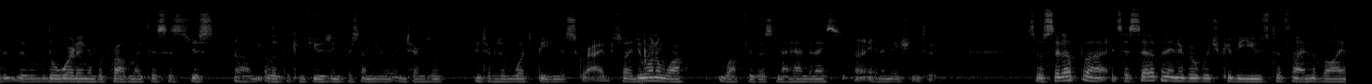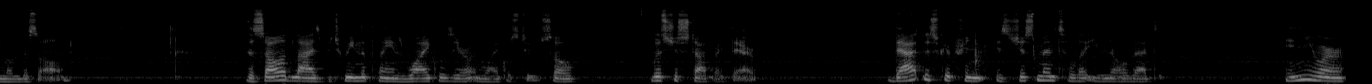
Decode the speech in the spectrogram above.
the, the, the wording of a problem like this is just um, a little bit confusing for some of you in terms of in terms of what's being described. So I do want to walk walk through this, and I have a nice uh, animation too. So set up uh, it says set up an integral which could be used to find the volume of the solid. The solid lies between the planes y equals 0 and y equals 2. So let's just stop right there. That description is just meant to let you know that in your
